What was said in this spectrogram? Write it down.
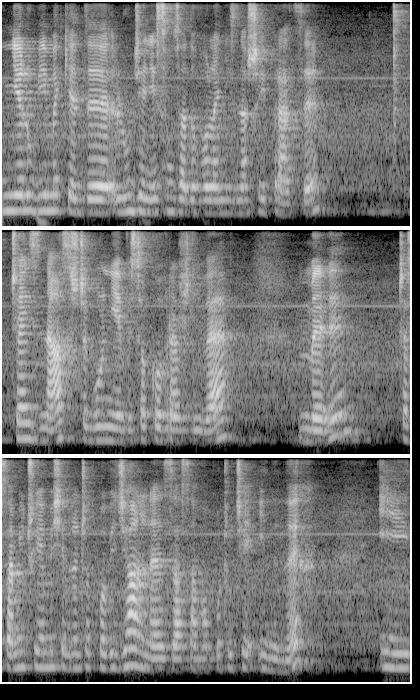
nie lubimy, kiedy ludzie nie są zadowoleni z naszej pracy. Część z nas, szczególnie wysoko wrażliwe, my czasami czujemy się wręcz odpowiedzialne za samopoczucie innych i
